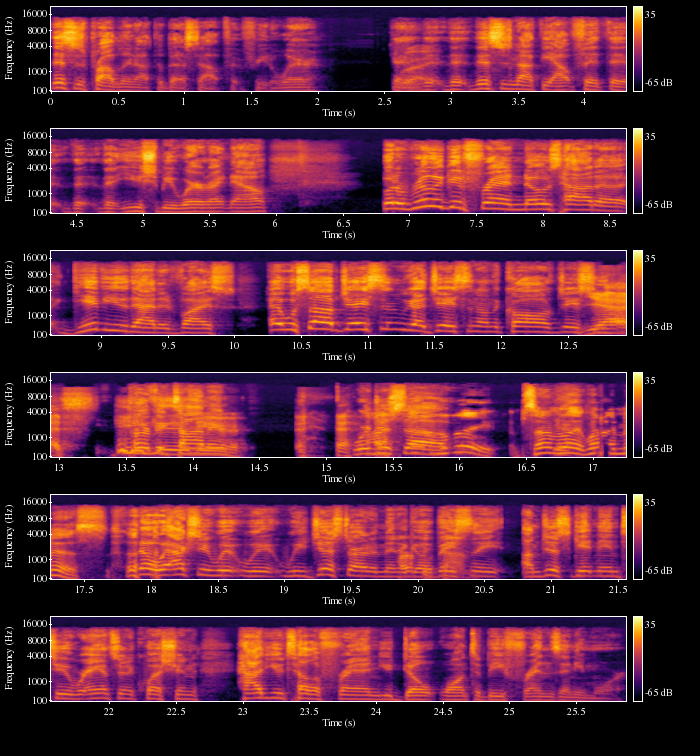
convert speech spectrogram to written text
"This is probably not the best outfit for you to wear. Okay, Right. th- th- this is not the outfit that, that that you should be wearing right now." But a really good friend knows how to give you that advice. Hey, what's up, Jason? We got Jason on the call. Jason, Yes. Perfect timing. here. we're I'm just sorry uh, I'm late. I'm sorry yeah. late. What did I miss? no, actually, we, we we just started a minute ago. Perfect timing. Basically, I'm just getting into. We're answering a question. How do you tell a friend you don't want to be friends anymore?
